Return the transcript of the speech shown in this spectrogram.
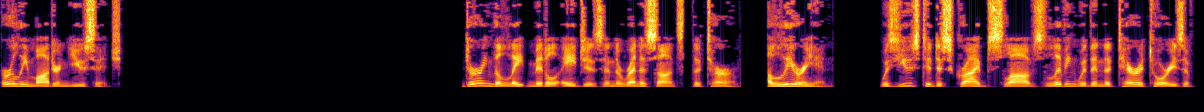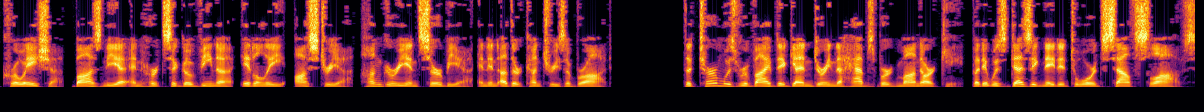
Early modern usage During the late Middle Ages and the Renaissance, the term «Illyrian» was used to describe Slavs living within the territories of Croatia, Bosnia and Herzegovina, Italy, Austria, Hungary and Serbia and in other countries abroad. The term was revived again during the Habsburg monarchy, but it was designated towards South Slavs.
